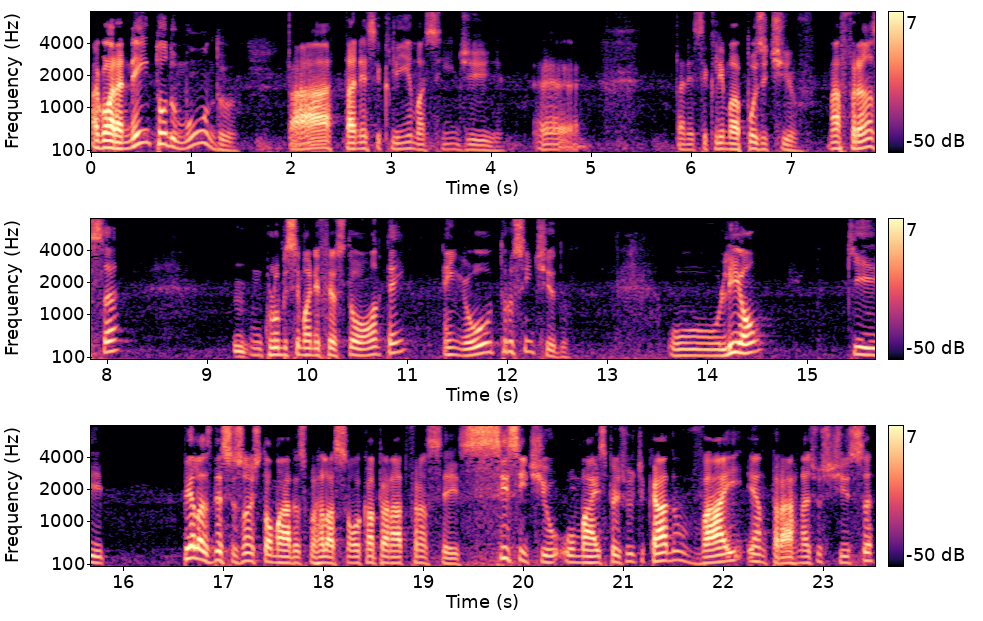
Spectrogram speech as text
Agora, nem todo mundo tá, tá nesse clima assim de. É, tá nesse clima positivo. Na França, hum. um clube se manifestou ontem em outro sentido. O Lyon, que pelas decisões tomadas com relação ao campeonato francês se sentiu o mais prejudicado, vai entrar na justiça.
